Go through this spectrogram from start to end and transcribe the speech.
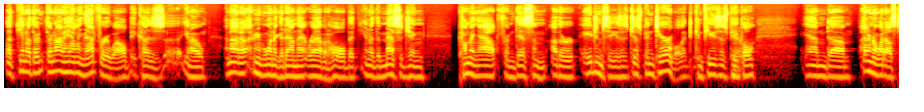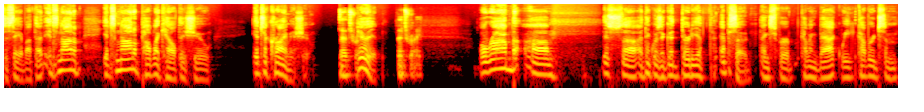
but you know they're they're not handling that very well because uh, you know, and I don't, I don't even want to go down that rabbit hole. But you know, the messaging coming out from this and other agencies has just been terrible. It confuses people, and um, I don't know what else to say about that. It's not a it's not a public health issue. It's a crime issue. That's right. Period. That's right. Well, Rob, um, this uh, I think was a good 30th episode. Thanks for coming back. We covered some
